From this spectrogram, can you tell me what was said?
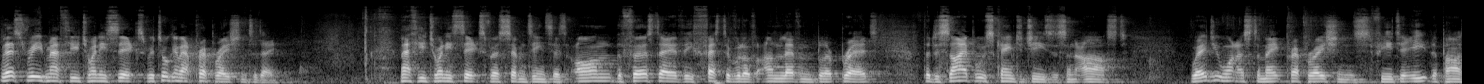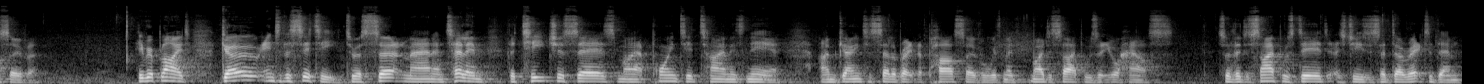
let's read Matthew 26. We're talking about preparation today. Matthew 26, verse 17 says, On the first day of the festival of unleavened bread, the disciples came to Jesus and asked, Where do you want us to make preparations for you to eat the Passover? He replied, Go into the city to a certain man and tell him, The teacher says, My appointed time is near. I'm going to celebrate the Passover with my, my disciples at your house. So the disciples did as Jesus had directed them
